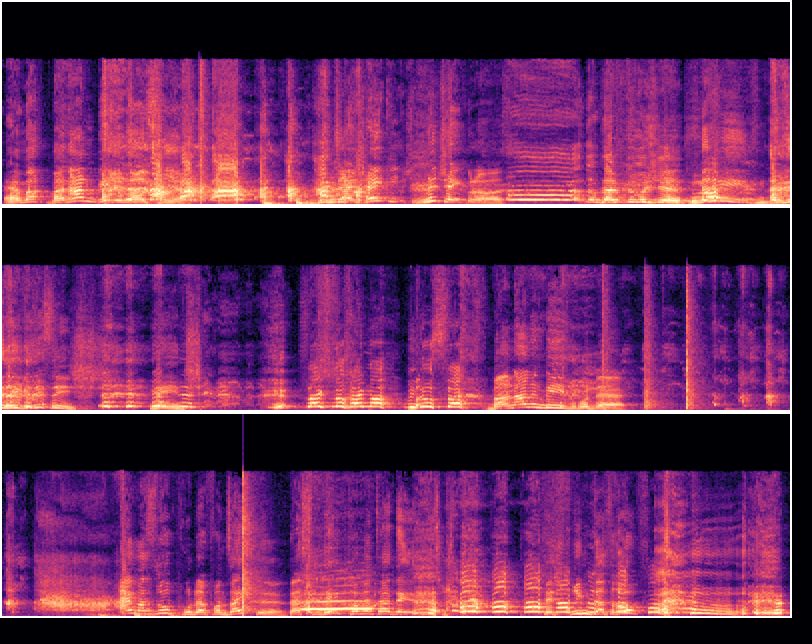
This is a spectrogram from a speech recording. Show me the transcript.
Er macht Bananen-B Junge, aus mir. Bin ich ein Shake, Milchshake oder was? Dann bleibst du ruhig jetzt. Nein, wir sind nicht gerissig. Mensch. Sag's noch einmal, wie du es sagst. Bananen-B, Bruder. Einmal so, Bruder, von Seite. Da ist ein Hate-Kommentar, der, der springt da drauf. Bananenbee.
